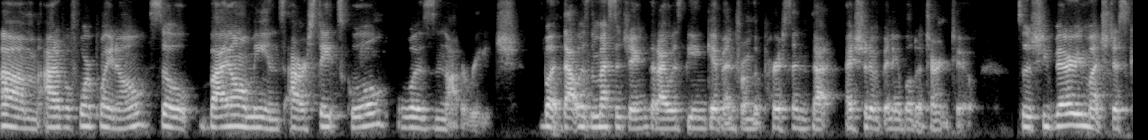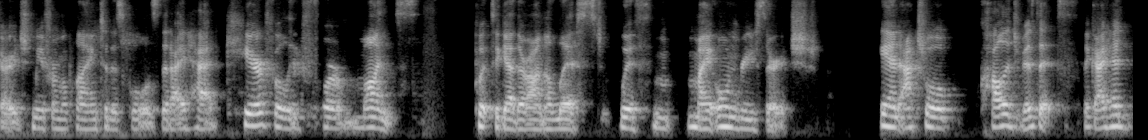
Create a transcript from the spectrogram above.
um, out of a 4.0 so by all means our state school was not a reach but that was the messaging that i was being given from the person that i should have been able to turn to so she very much discouraged me from applying to the schools that I had carefully for months put together on a list with m- my own research and actual college visits. Like I had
